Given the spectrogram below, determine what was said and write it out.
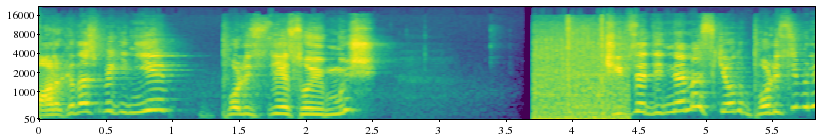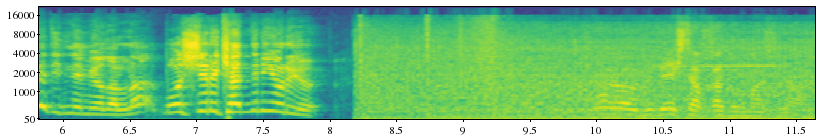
Arkadaş peki niye polisliğe soyunmuş? Kimse dinlemez ki oğlum. Polisi bile dinlemiyorlar la. Boş yere kendini yoruyor. O yol bir 5 dakika durması lazım.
